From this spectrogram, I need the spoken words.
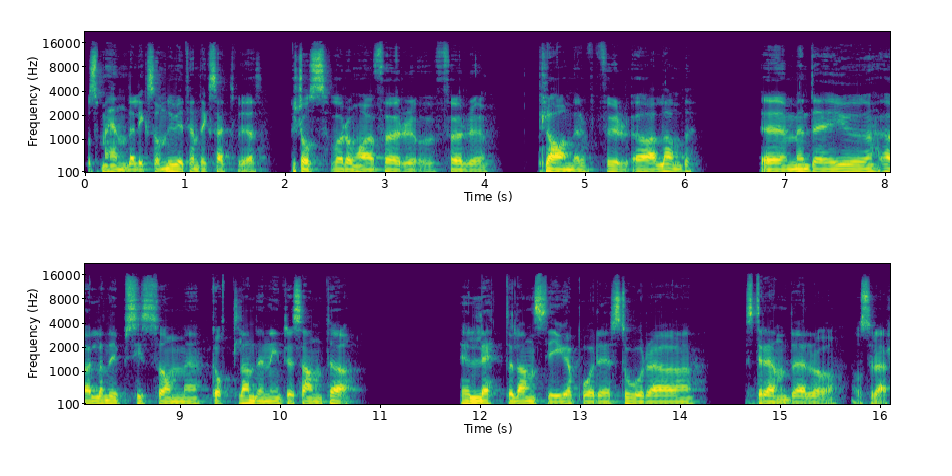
vad som händer. Liksom. Nu vet jag inte exakt förstås vad de har för, för eh, planer för Öland. Eh, men det är ju, Öland är precis som eh, Gotland en intressant ö. Det är lätt att landstiga på det, stora stränder och, och sådär.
